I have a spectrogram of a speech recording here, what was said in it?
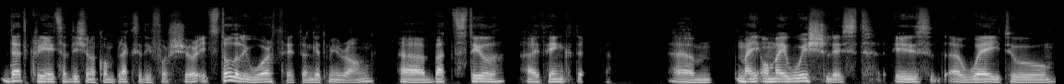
that creates additional complexity for sure. It's totally worth it. Don't get me wrong. Uh, but still, I think that um, my on my wish list is a way to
